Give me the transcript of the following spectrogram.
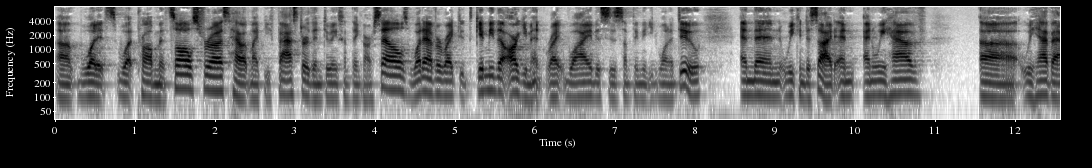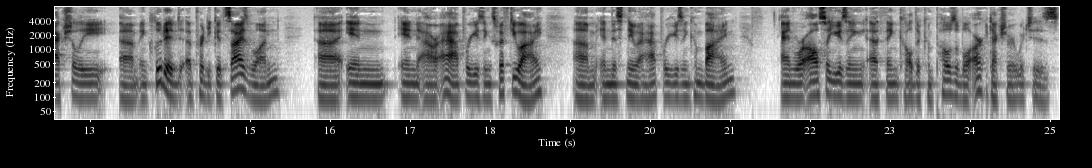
Uh, what it's what problem it solves for us? How it might be faster than doing something ourselves? Whatever. Right? Give me the argument. Right? Why this is something that you'd want to do, and then we can decide. And and we have uh, we have actually um, included a pretty good sized one uh, in in our app. We're using SwiftUI um, in this new app. We're using Combine, and we're also using a thing called the composable architecture, which is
